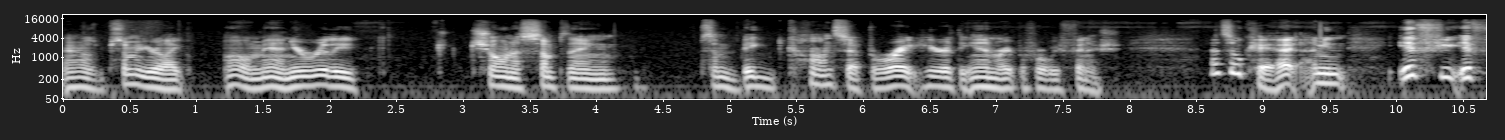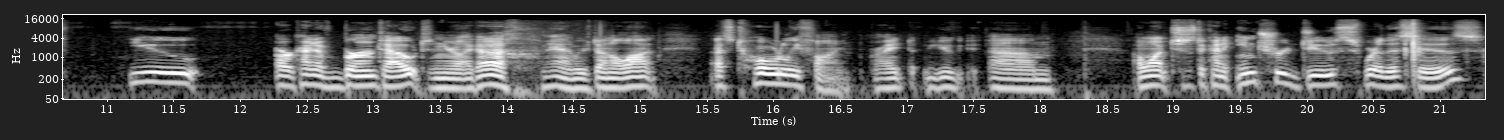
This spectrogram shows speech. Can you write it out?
I know some of you are like, oh man, you're really showing us something, some big concept right here at the end, right before we finish. That's okay. I, I mean, if you if you are kind of burnt out and you're like, oh man, we've done a lot, that's totally fine, right? You, um, I want just to kind of introduce where this is.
